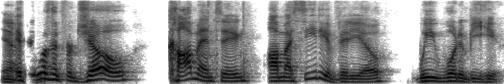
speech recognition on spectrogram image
Yeah. If it wasn't for Joe commenting on my CEDIA video, we wouldn't be here.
